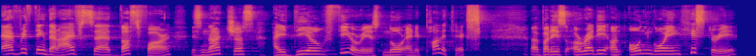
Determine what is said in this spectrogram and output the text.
Everything that I've said thus far is not just ideal theories nor any politics, uh, but is already an ongoing history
